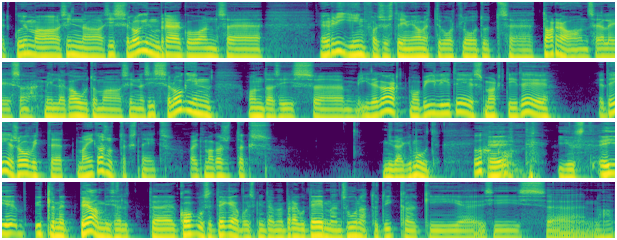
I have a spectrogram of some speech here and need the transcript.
et kui ma sinna sisse login, praegu on see riigi Infosüsteemi Ameti poolt loodud see tara on seal ees, mille kaudu ma sinna sisse login, on ta siis äh, ID-kaart, mobiil-ID, Smart-ID. Ja teie soovite, et ma ei kasutaks neid, vaid ma kasutaks midagi muud. just, ei, ütleme, et peamiselt äh, kogu see tegevus, mida me praegu teeme, on suunatud ikkagi äh, siis noh,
